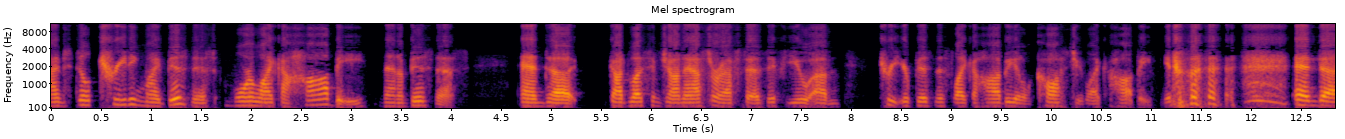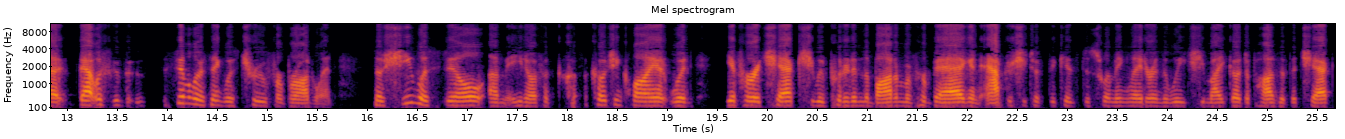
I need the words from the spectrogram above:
I'm still treating my business more like a hobby than a business. And uh, God bless him, John Assaraf says, if you um, treat your business like a hobby, it'll cost you like a hobby. You know, and uh, that was similar thing was true for Bronwyn. So she was still, um, you know, if a, co- a coaching client would give her a check, she would put it in the bottom of her bag, and after she took the kids to swimming later in the week, she might go deposit the check.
